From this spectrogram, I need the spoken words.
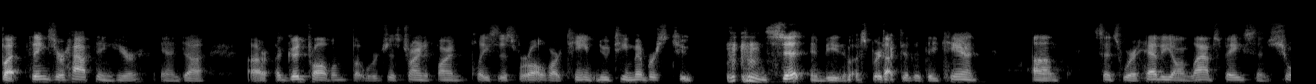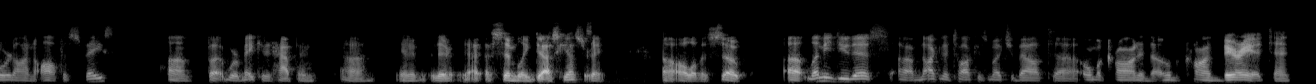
but things are happening here, and uh, a good problem, but we're just trying to find places for all of our team, new team members to sit and be the most productive that they can. Um, since we're heavy on lab space and short on office space, um, but we're making it happen. Um, they're assembling desks yesterday, uh, all of us. So uh, let me do this. I'm not going to talk as much about uh, Omicron and the Omicron variant and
